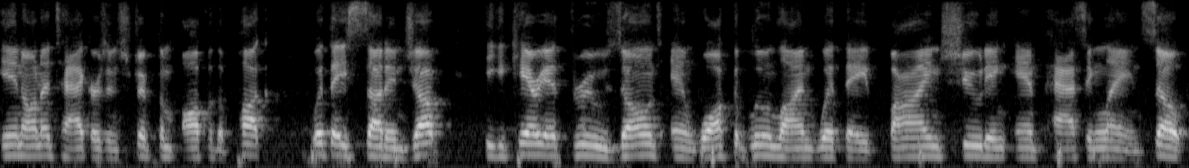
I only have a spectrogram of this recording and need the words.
in on attackers and strip them off of the puck with a sudden jump. He can carry it through zones and walk the blue line with a fine shooting and passing lane. So,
